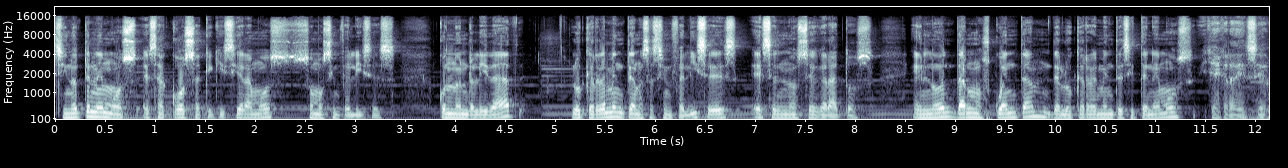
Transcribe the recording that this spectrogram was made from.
Si no tenemos esa cosa que quisiéramos, somos infelices, cuando en realidad lo que realmente nos hace infelices es el no ser gratos, el no darnos cuenta de lo que realmente sí tenemos y agradecer.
